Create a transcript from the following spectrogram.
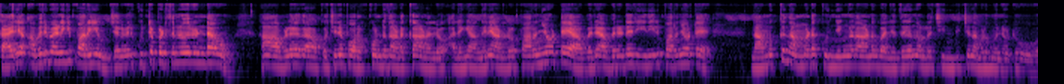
കാര്യം അവർ വേണമെങ്കിൽ പറയും ചിലവർ കുറ്റപ്പെടുത്തുന്നവരുണ്ടാവും. ആ അവൾ കൊച്ചിനെ പുറക്കൊണ്ട് കൊണ്ട് നടക്കുകയാണല്ലോ അല്ലെങ്കിൽ അങ്ങനെയാണല്ലോ പറഞ്ഞോട്ടെ അവർ അവരുടെ രീതിയിൽ പറഞ്ഞോട്ടെ. നമുക്ക് നമ്മുടെ കുഞ്ഞുങ്ങളാണ് വലുത് എന്നുള്ള ചിന്തിച്ച് നമ്മൾ മുന്നോട്ട് പോവുക.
